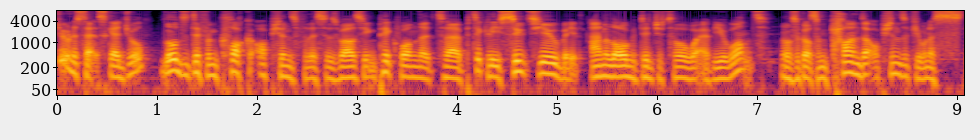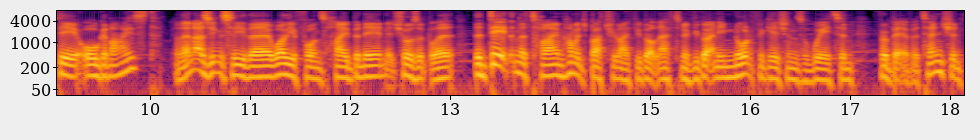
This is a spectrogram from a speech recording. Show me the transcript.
during a set schedule. Loads of different clock options for this as well, so you can pick one that uh, particularly suits you, be it analog, digital, whatever you want. We've also got some calendar options if you want to stay organized. And then as you can see there, while your phone's hibernating, it shows up the, the date and the time, how much battery life you've got left, and if you've got any notifications waiting for a bit of attention.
